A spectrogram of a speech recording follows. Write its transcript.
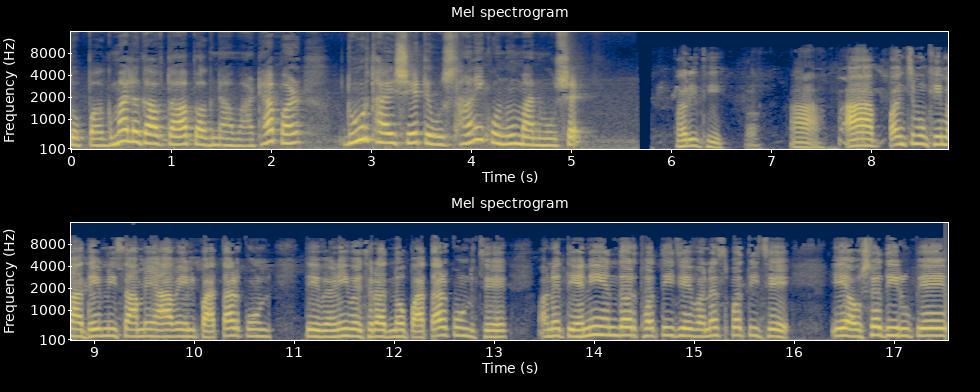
તો પગમાં લગાવતા પગના વાંઠા પણ દૂર થાય છે તેવું સ્થાનિકોનું માનવું છે. ફરીથી. હા. આ પંચમુખી મહાદેવની સામે આવેલ પાતાળકુંડ, તે વેણી વચરાજનો પાતાળકુંડ છે અને તેની અંદર થતી જે વનસ્પતિ છે, એ ઔષધિ રૂપે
